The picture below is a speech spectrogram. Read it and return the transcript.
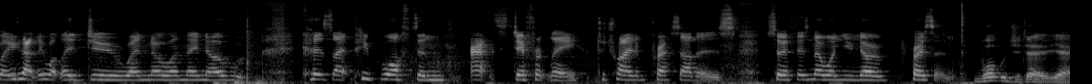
exactly what they do when no one they know because like people often act differently to try and impress others so if there's no one you know present What would you do? Yeah.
